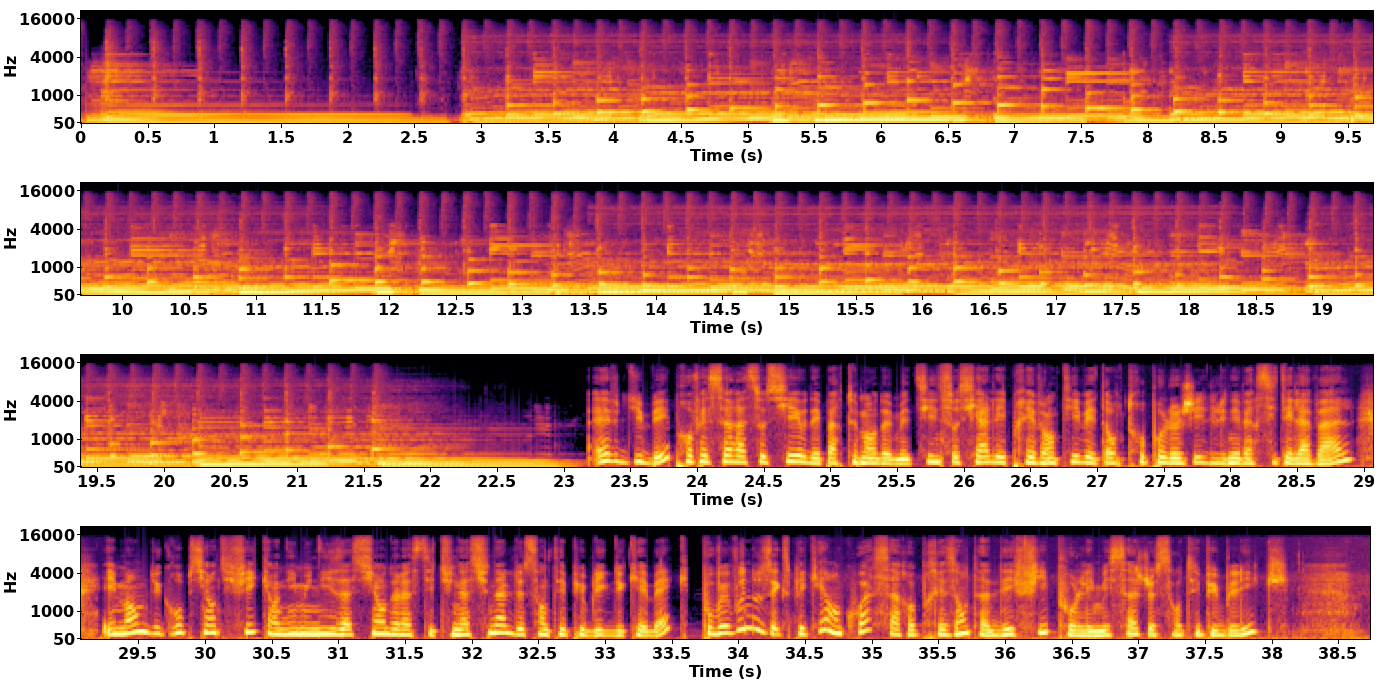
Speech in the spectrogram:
Dubé, professeur associé au département de médecine sociale et préventive et d'anthropologie de l'Université Laval et membre du groupe scientifique en immunisation de l'Institut national de santé publique du Québec. Pouvez-vous nous expliquer en quoi ça représente un défi pour les messages de santé publique?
